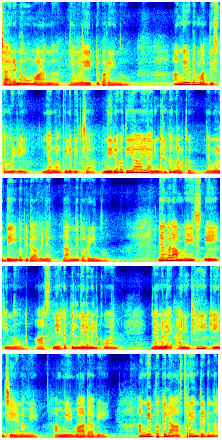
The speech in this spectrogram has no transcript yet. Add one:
ശരണവുമാണെന്ന് ഞങ്ങൾ ഏറ്റുപറയുന്നു. അങ്ങയുടെ മധ്യസ്ഥം വഴി ഞങ്ങൾക്ക് ലഭിച്ച നിരവധിയായ അനുഗ്രഹങ്ങൾക്ക് ഞങ്ങൾ ദൈവപിതാവിന് നന്ദി പറയുന്നു. ഞങ്ങൾ അമ്മയെ സ്നേഹിക്കുന്നു. ആ സ്നേഹത്തിൽ നിലനിൽക്കുവാൻ ഞങ്ങളെ അനുഗ്രഹിക്കുകയും ചെയ്യണമേ. അമ്മേ മാതാവേ അങ്ങേപ്പക്കൽ ആശ്രയം തേടുന്ന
